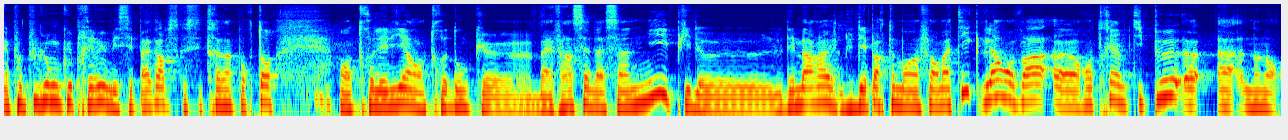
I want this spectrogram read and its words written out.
un peu plus longue que prévu, mais c'est pas grave parce que c'est très important entre les liens entre donc euh, bah, Vincennes à Saint-Denis et puis le, démarrage du département informatique. Là on va euh, rentrer un petit peu. à, non, non,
